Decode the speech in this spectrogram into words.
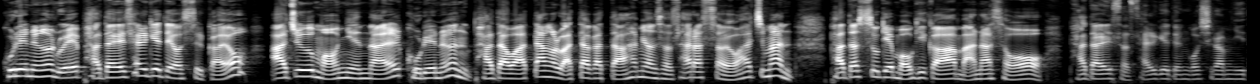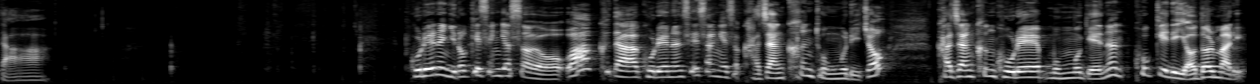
고래는 왜 바다에 살게 되었을까요? 아주 먼 옛날 고래는 바다와 땅을 왔다 갔다 하면서 살았어요. 하지만 바닷속에 먹이가 많아서 바다에서 살게 된 것이랍니다. 고래는 이렇게 생겼어요. 와, 크다. 고래는 세상에서 가장 큰 동물이죠. 가장 큰 고래의 몸무게는 코끼리 8마리.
